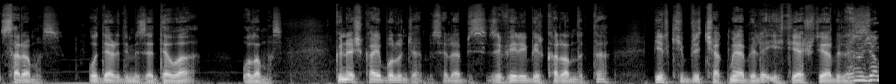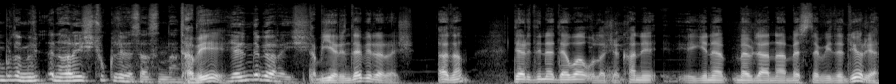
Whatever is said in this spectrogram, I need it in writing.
saramaz. O derdimize deva olamaz. Güneş kaybolunca mesela biz zifiri bir karanlıkta bir kibrit çakmaya bile ihtiyaç duyabiliriz. Yani hocam burada müritlerin arayışı çok güzel esasında. Tabii. Yerinde bir arayış. Tabii yerinde bir arayış. Adam derdine deva olacak. Hani e, yine Mevlana Mesnevi'de diyor ya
